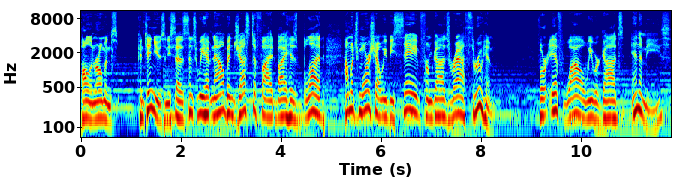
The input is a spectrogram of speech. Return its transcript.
Paul in Romans continues and he says, Since we have now been justified by his blood, how much more shall we be saved from God's wrath through him? For if while we were God's enemies,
